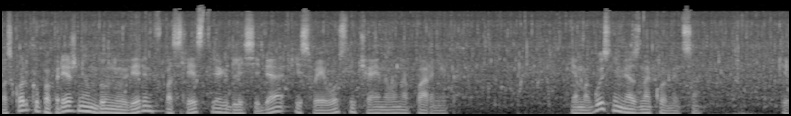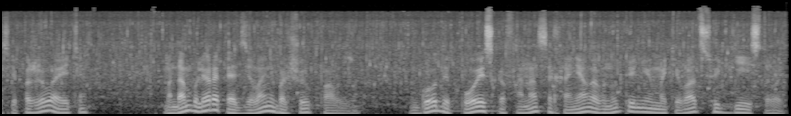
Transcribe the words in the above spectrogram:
поскольку по-прежнему был не уверен в последствиях для себя и своего случайного напарника. Я могу с ними ознакомиться? Если пожелаете. Мадам Булер опять взяла небольшую паузу. годы поисков она сохраняла внутреннюю мотивацию действовать.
